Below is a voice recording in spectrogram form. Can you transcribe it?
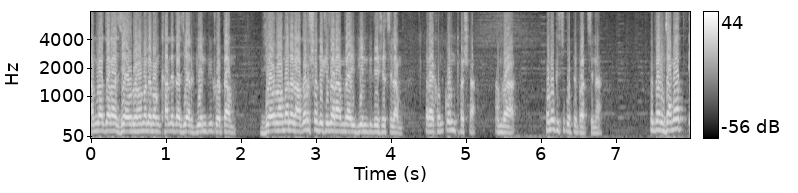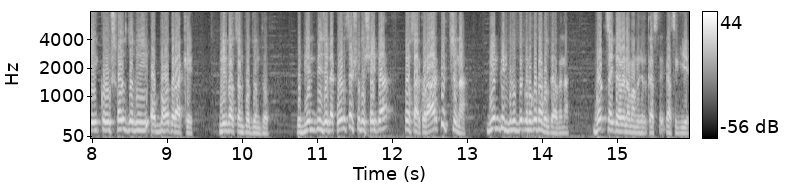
আমরা যারা জিয়াউর রহমান এবং খালেদা জিয়ার বিএনপি করতাম, জিয়াউর রহমানের আদর্শ দেখে যারা আমরা এই বিএনপি এসেছিলাম, তারা এখন কোন ঠাসা আমরা কোনো কিছু করতে পারছি না। সুতরাং জামাত এই কৌশল যদি অব্যাহত রাখে নির্বাচন পর্যন্ত বিএনপি যেটা করেছে শুধু সেটা প্রচার করা আর কিচ্ছু না। বিএনপির বিরুদ্ধে কোনো কথা বলতে হবে না। ভোট চাইতে হবে না মানুষের কাছে কাছে গিয়ে।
